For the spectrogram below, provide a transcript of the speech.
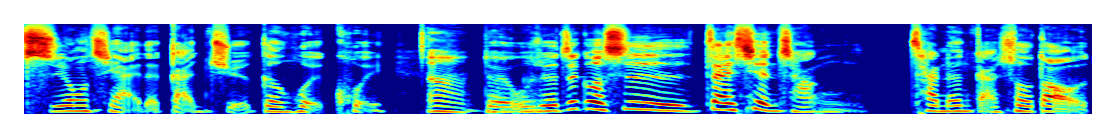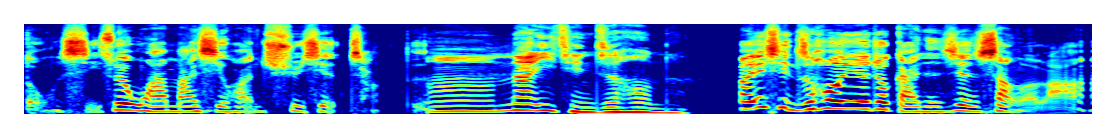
使用起来的感觉跟回馈，嗯，对，我觉得这个是在现场才能感受到的东西，所以我还蛮喜欢去现场的。嗯，那疫情之后呢？啊，疫情之后因为就改成线上了啦，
